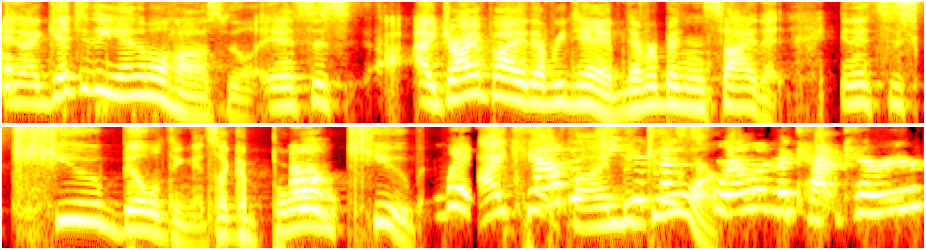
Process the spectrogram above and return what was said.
and I get to the animal hospital, and it's this. I drive by it every day. I've never been inside it, and it's this cube building. It's like a board Oh, cube. Wait, I can't find you the get the door. squirrel in the cat carrier?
